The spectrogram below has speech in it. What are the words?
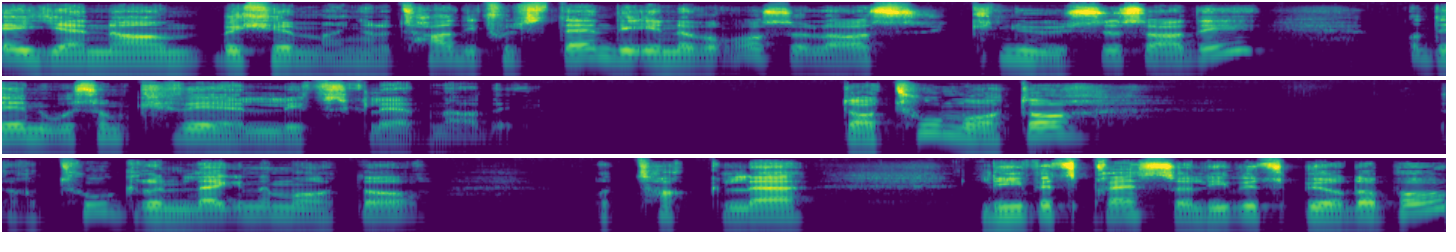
er gjennom bekymringene, ta de fullstendig innover oss og la oss knuses av de, og det er noe som kveler livsgleden av dem. Det er to måter, det er to grunnleggende måter å takle livets press og livets byrder på.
